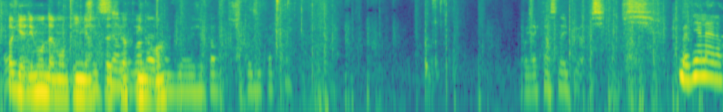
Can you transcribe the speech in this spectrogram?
Je crois qu'il y a du monde à mon ping. Hein. 5 sûr ping orange. euh, j'ai pas, quasi pas de temps. Bon, y'a qu'un sniper ici, tant pis. Bah viens là, là.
